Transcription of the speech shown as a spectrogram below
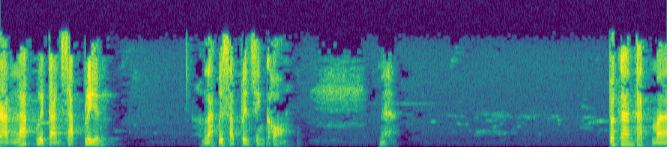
การลักหรือการสับเปลี่ยนลักหรือสับเปลี่ยนสิ่งของนะประการถัดมา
